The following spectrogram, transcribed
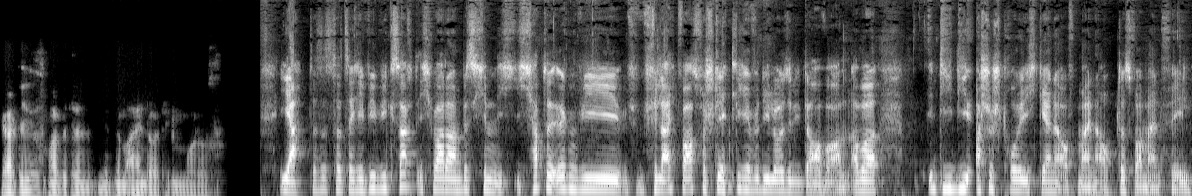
Ja, dieses Mal bitte mit einem eindeutigen Modus. Ja, das ist tatsächlich, wie, wie gesagt, ich war da ein bisschen, ich, ich hatte irgendwie, vielleicht war es verständlicher für die Leute, die da waren, aber die, die Asche streue ich gerne auf mein Haupt. Das war mein Fail.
